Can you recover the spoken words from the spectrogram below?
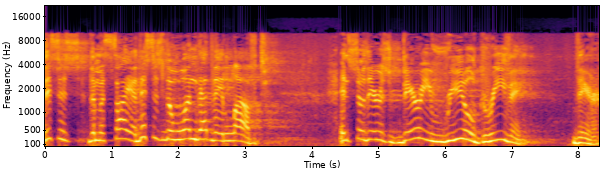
This is the Messiah. This is the one that they loved. And so there is very real grieving there.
